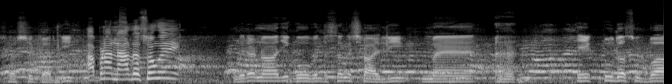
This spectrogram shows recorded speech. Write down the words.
ਸਤਿ ਸ਼੍ਰੀ ਅਕਾਲ ਜੀ। ਆਪਣਾ ਨਾਮ ਦੱਸੋਗੇ ਜੀ? ਮੇਰਾ ਨਾਮ ਜੀ ਗੋਬਿੰਦ ਸਿੰਘ ਛਾਜਲੀ ਮੈਂ ਏਕਟੂ ਦਾ ਸੂਬਾ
